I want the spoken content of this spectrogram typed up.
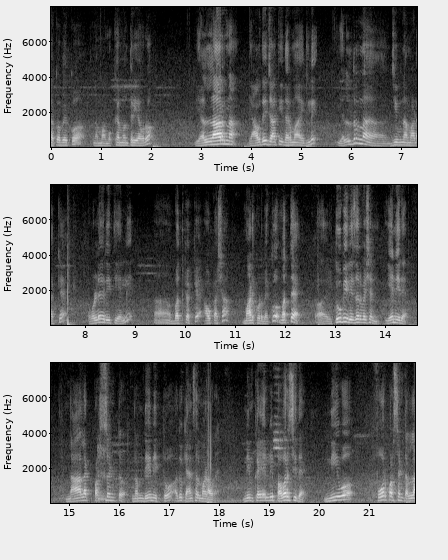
ತಗೋಬೇಕು ನಮ್ಮ ಮುಖ್ಯಮಂತ್ರಿಯವರು. ಎಲ್ಲರನ್ನ ಯಾವುದೇ ಜಾತಿ ಧರ್ಮ ಇರಲಿ ಎಲ್ಲರನ್ನ ಜೀವನ ಮಾಡೋಕ್ಕೆ ಒಳ್ಳೆಯ ರೀತಿಯಲ್ಲಿ ಬದುಕೋಕ್ಕೆ ಅವಕಾಶ ಮಾಡಿಕೊಡ್ಬೇಕು. ಮತ್ತು ಟು ಬಿ ರಿಸರ್ವೇಷನ್ ಏನಿದೆ? ನಾಲ್ಕು ಪರ್ಸೆಂಟ್ ನಮ್ಮದೇನಿತ್ತು ಅದು ಕ್ಯಾನ್ಸಲ್ ಮಾಡವ್ರೆ. ನಿಮ್ಮ ಕೈಯಲ್ಲಿ ಪವರ್ಸ್ ಇದೆ. ನೀವು ಫೋರ್ ಪರ್ಸೆಂಟ್ ಅಲ್ಲ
